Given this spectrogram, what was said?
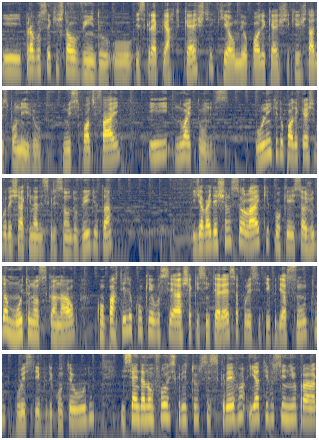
E para você que está ouvindo o Scrap Artcast, que é o meu podcast que está disponível no Spotify e no iTunes. O link do podcast eu vou deixar aqui na descrição do vídeo, tá? E já vai deixando seu like porque isso ajuda muito o nosso canal. Compartilhe com quem você acha que se interessa por esse tipo de assunto, por esse tipo de conteúdo. E se ainda não for inscrito, se inscreva e ative o sininho para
